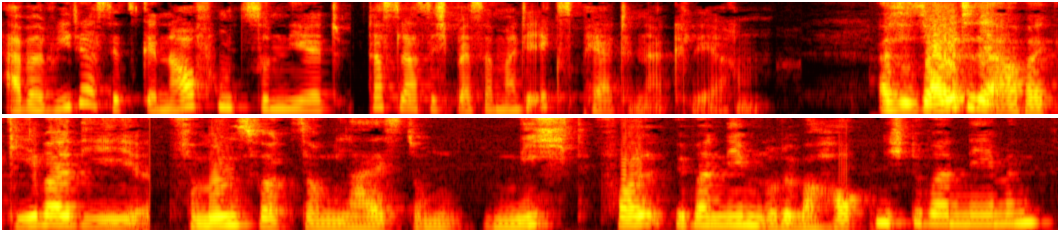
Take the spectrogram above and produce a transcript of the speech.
Aber wie das jetzt genau funktioniert, das lasse ich besser mal die Expertin erklären. Also sollte der Arbeitgeber die vermögenswirksamen Leistungen nicht voll übernehmen oder überhaupt nicht übernehmen,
